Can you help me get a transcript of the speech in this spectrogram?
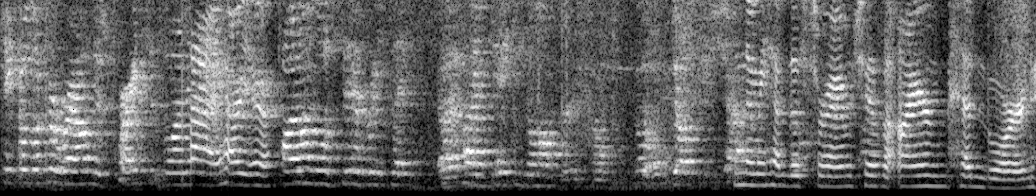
Take a look around, there's prices on it. hi, how are you? On almost everything, but I'm taking offers, so don't, don't be And then we have this room. She has an iron headboard,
